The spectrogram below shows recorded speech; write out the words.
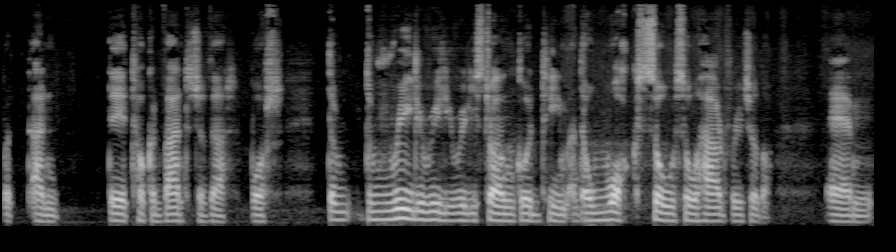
but and they took advantage of that. But the the really, really, really strong, good team, and they work so, so hard for each other. Um,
